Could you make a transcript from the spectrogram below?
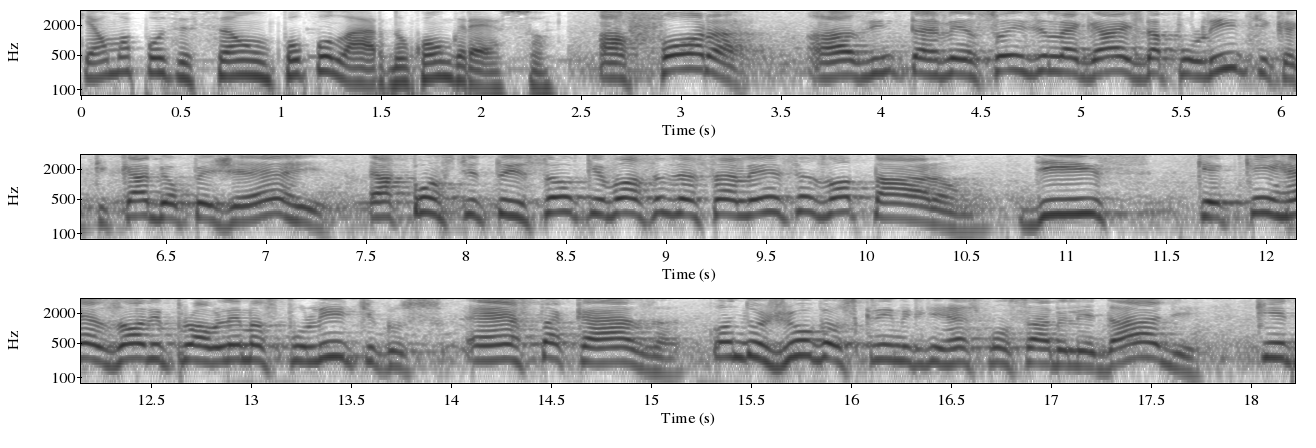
que é uma posição popular no Congresso. Afora as intervenções ilegais da política que cabe ao PGR, é a Constituição que Vossas Excelências votaram. Diz que quem resolve problemas políticos é esta casa. Quando julga os crimes de responsabilidade, que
